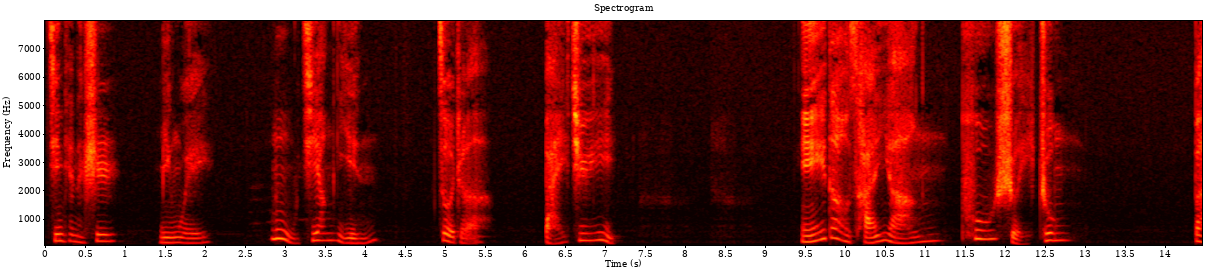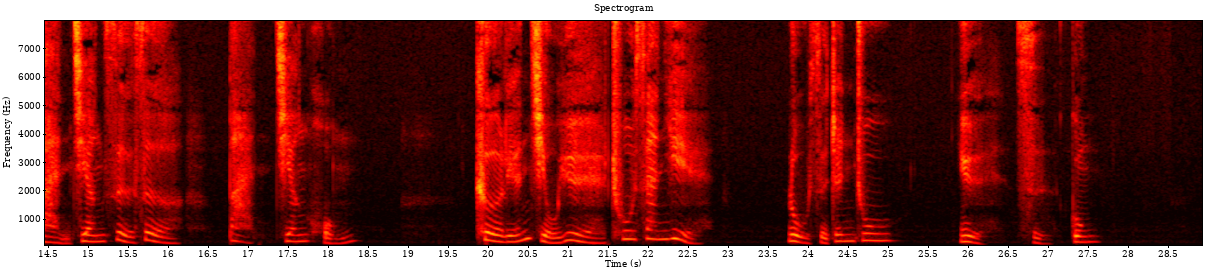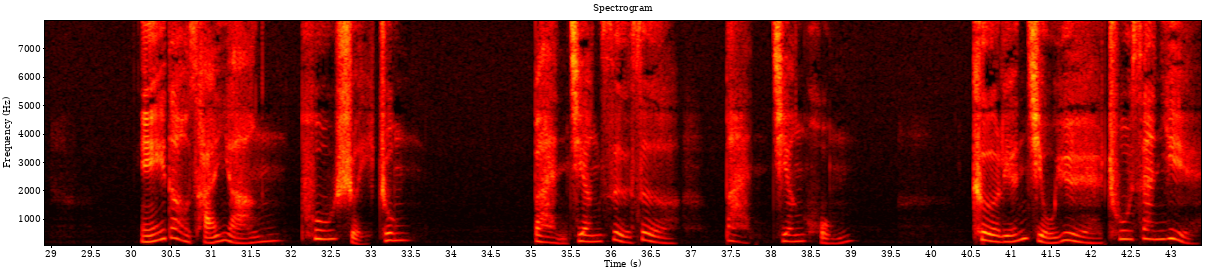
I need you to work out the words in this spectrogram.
今天的诗名为《暮江吟》，作者白居易。一道残阳铺水中，半江瑟瑟半江红。可怜九月初三夜。露似真珠，月似弓。一道残阳铺水中，半江瑟瑟半江红。可怜九月初三夜，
